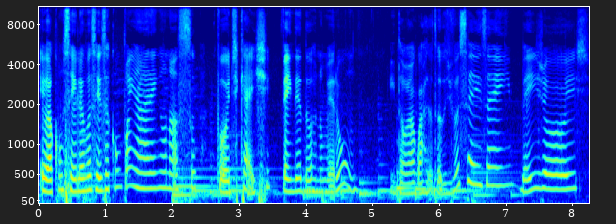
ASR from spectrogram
eu aconselho a vocês acompanharem o nosso podcast Vendedor número 1. Então, eu aguardo todos vocês, hein? Beijos!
